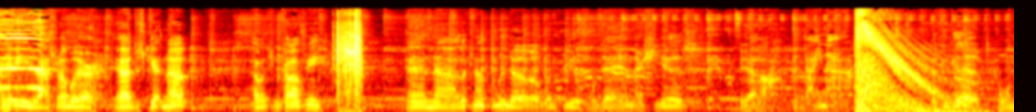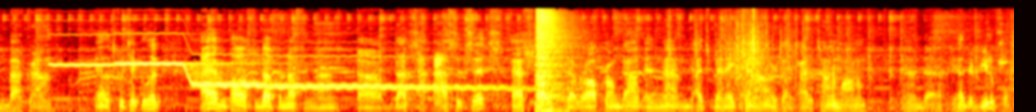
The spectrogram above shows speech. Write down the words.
Hey, last rebel here. Yeah, just getting up, having some coffee, and uh, looking out the window. What a beautiful day, and there she is. Yeah, the Dyna. Looking good. Pool in the background. Yeah, let's go take a look. I haven't polished it up or nothing, man. Uh, that's acid sits, acid that were all chromed out, and man, I'd spend eight, ten hours at a time on them, and uh, yeah, they're beautiful.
